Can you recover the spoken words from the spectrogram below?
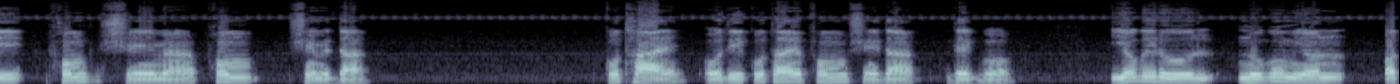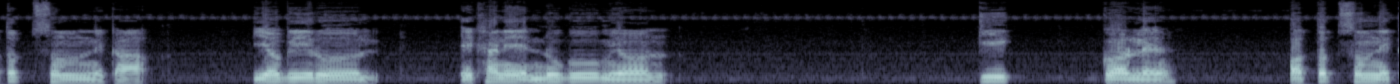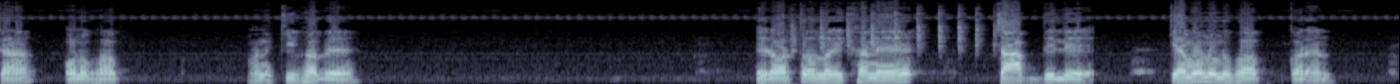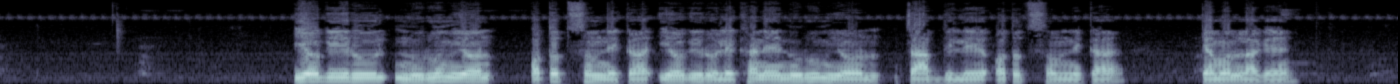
ফোম সীমা, ফোম সীমদা কোথায় ওদি কোথায় ফোম সিদা দেখব। ইয়গিরুল নুগুমিয়ন অতৎসুমনিকা ইয়গিরুল এখানে নুগুমিয়ন। কি করলে অতৎসুমনিকা অনুভব মানে কীভাবে এর অর্থ হলো এখানে চাপ দিলে কেমন অনুভব করেন? ইয়গিরুল নুরুমিয়ন অতৎসমনিকা। ইয়গিরুল এখানে নুরুমিয়ন চাপ দিলে অতৎসমনিকা কেমন লাগে?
